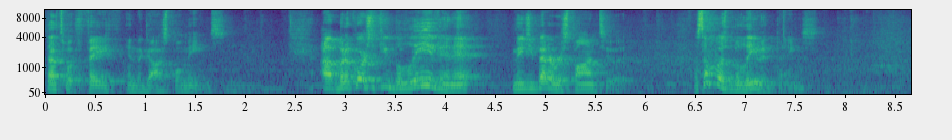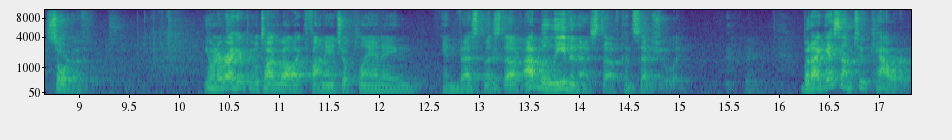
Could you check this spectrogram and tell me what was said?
That's what faith in the gospel means. Uh, but of course, if you believe in it, it means you better respond to it. Now, some of us believe in things, sort of. You know, whenever I hear people talk about like financial planning, investment stuff, I believe in that stuff conceptually. But I guess I'm too coward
